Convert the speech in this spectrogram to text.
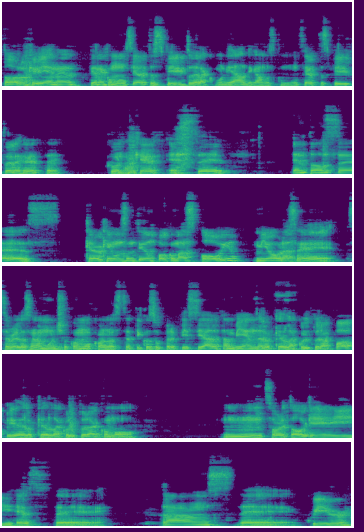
todo lo que viene tiene como un cierto espíritu de la comunidad, digamos, como un cierto espíritu LGBT, que este, entonces, creo que en un sentido un poco más obvio, mi obra se, se, relaciona mucho como con lo estético superficial también de lo que es la cultura pop y de lo que es la cultura como, mm, sobre todo gay, este, trans, de queer,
